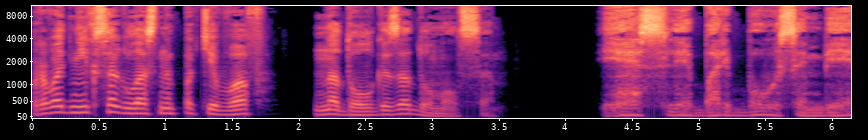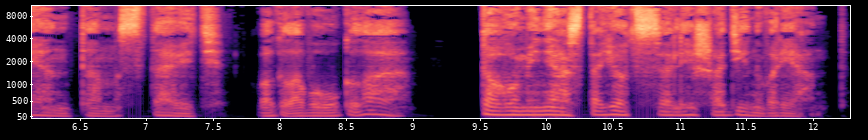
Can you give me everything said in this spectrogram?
Проводник, согласно покивав, надолго задумался. «Если борьбу с эмбиентом ставить во главу угла, то у меня остается лишь один вариант.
